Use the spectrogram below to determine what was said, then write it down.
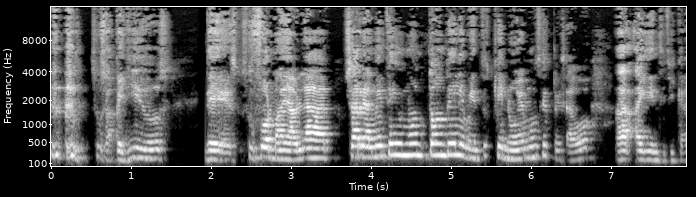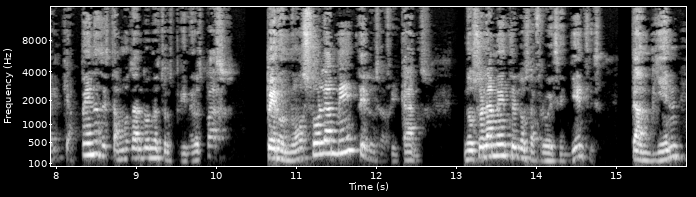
sus apellidos, de su forma de hablar. O sea, realmente hay un montón de elementos que no hemos empezado a, identificar y que apenas estamos dando nuestros primeros pasos. Pero no solamente los africanos, no solamente los afrodescendientes, también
